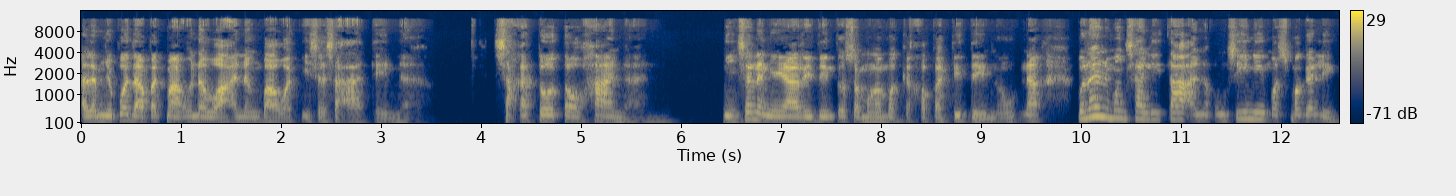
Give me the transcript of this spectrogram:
Alam niyo po, dapat maunawaan ng bawat isa sa atin na sa katotohanan, minsan nangyayari din to sa mga magkakapatid eh, no? na wala namang salitaan na kung sino yung mas magaling,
